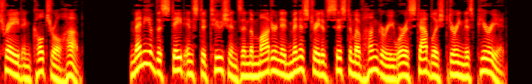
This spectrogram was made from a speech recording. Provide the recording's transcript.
trade and cultural hub. Many of the state institutions and the modern administrative system of Hungary were established during this period.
